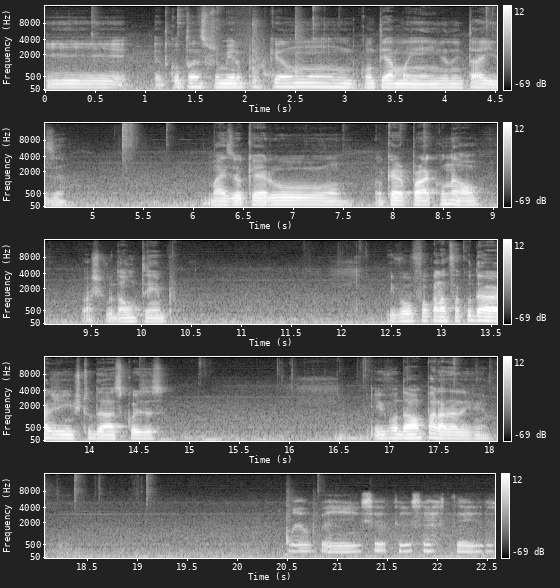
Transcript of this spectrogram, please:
E eu tô contando isso primeiro porque eu não contei amanhã ainda no Itaísa. Mas eu quero. Eu quero parar com o acho que vou dar um tempo. E vou focar na faculdade, em estudar as coisas. E vou dar uma parada, Livinha. Meu bem, você tem certeza?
